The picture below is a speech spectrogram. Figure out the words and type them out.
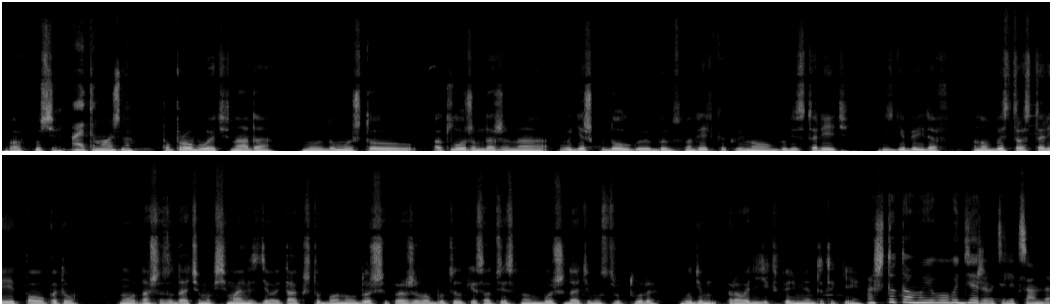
во вкусе. А это можно? Попробовать надо. Ну, думаю, что отложим даже на выдержку долгую, будем смотреть, как вино будет стареть из гибридов. Оно быстро стареет по опыту, ну вот наша задача максимально сделать так, чтобы оно дольше прожило в бутылке, соответственно, больше дать ему структуры. Будем проводить эксперименты такие. А что там его выдерживать, Александр?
